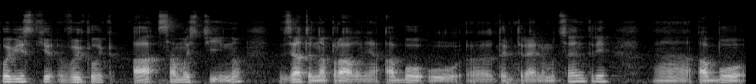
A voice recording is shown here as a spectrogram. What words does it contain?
повістки, виклик, а самостійно взяти направлення або у е, територіальному центрі, е, або е,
